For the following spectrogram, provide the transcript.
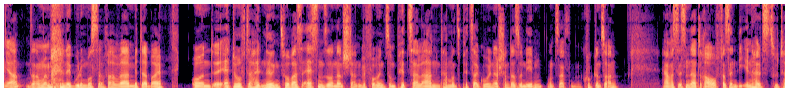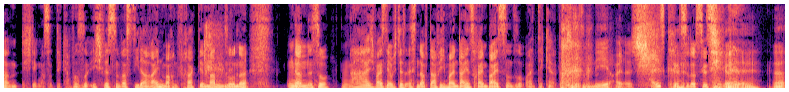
ja, sagen wir mal, der gute Mustafa war mit dabei und äh, er durfte halt nirgendwo was essen, so und dann standen wir vor irgendeinem so Pizzaladen und haben uns Pizza geholt und da stand er so neben und sagt, guckt uns so an, ja, was ist denn da drauf? Was sind die Inhaltszutaten? Ich denke mal so, Dicker, was soll ich wissen, was die da reinmachen? Frag den Mann, so, ne? Und dann ist so, ah, ich weiß nicht, ob ich das essen darf. Darf ich mal in deins reinbeißen? Und so, ah, Dicker, da ich so, nee, Alter, Scheiß kriegst du das jetzt hier. Geil, ey. Ja.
